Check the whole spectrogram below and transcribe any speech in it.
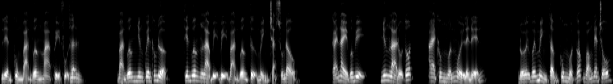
liền cùng bản vương ma quỷ phụ thân. Bản vương nhưng quên không được, tiên vương là bị bị bản vương tự mình chặt xuống đầu. Cái này vương vị, nhưng là đồ tốt, ai không muốn ngồi lên đến. Đối với mình tẩm cung một góc bóng đen chỗ,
